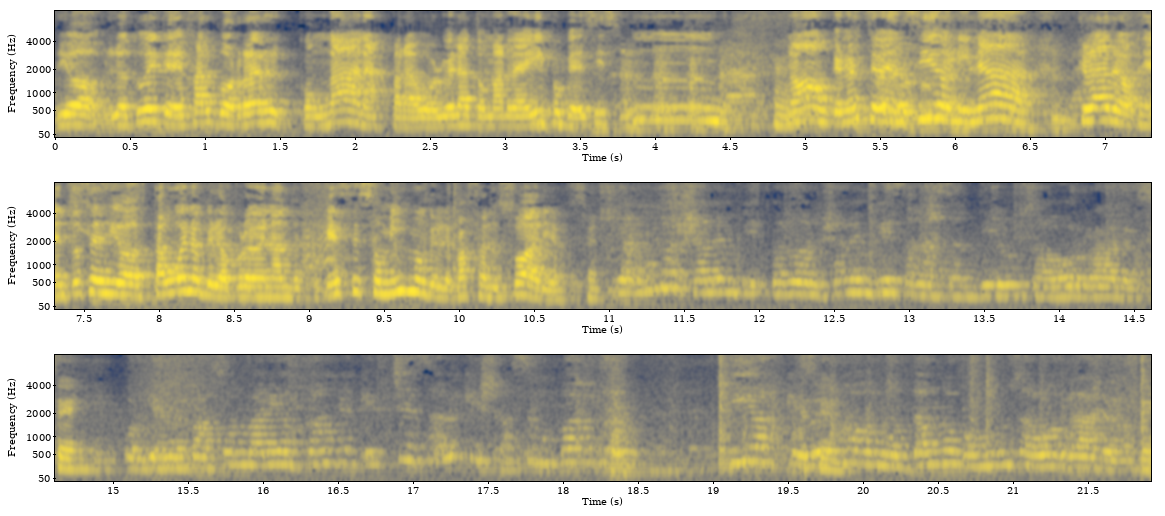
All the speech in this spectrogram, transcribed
digo, lo tuve que dejar correr con ganas para volver a tomar de ahí porque decís, "Mm, no, aunque no esté vencido ni nada. Claro, entonces digo, está bueno que lo prueben antes, porque es eso mismo que le pasa al usuario. Y algunos ya le, perdón, ya le empiezan a sentir un sabor raro. Sí. Porque me pasó en varios canjes que, che, ¿sabes que ya hace un par de días que Sí. vengo notando como un sabor raro? Sí.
